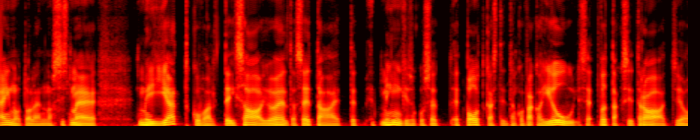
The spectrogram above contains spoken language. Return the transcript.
näinud olen, noh siis me, me jätkuvalt ei saa ju öelda seda, et, et, et mingisugused, et podcast'id nagu väga jõuliselt võtaksid raadio,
